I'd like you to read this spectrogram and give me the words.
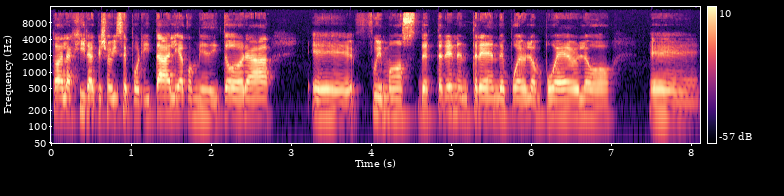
Toda la gira que yo hice por Italia con mi editora, eh, fuimos de tren en tren, de pueblo en pueblo, eh,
